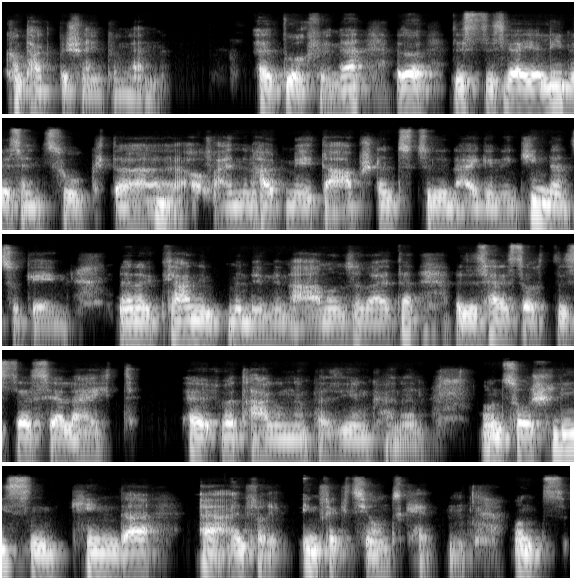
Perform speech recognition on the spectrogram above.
Kontaktbeschränkungen äh, durchführen. Ja? Also das, das wäre ja Liebesentzug, da mhm. auf eineinhalb Meter Abstand zu den eigenen Kindern zu gehen. Na, klar nimmt man den in den Arm und so weiter. Also das heißt auch, dass da sehr leicht äh, Übertragungen passieren können. Und so schließen Kinder äh, einfach Infektionsketten. Und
